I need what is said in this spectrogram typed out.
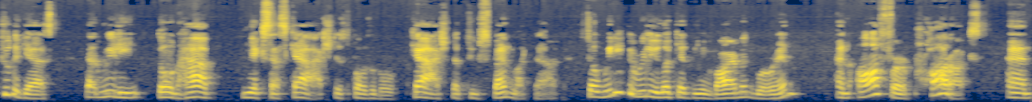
to the guests that really don't have the excess cash, disposable cash that to spend like that. So we need to really look at the environment we're in and offer products and,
